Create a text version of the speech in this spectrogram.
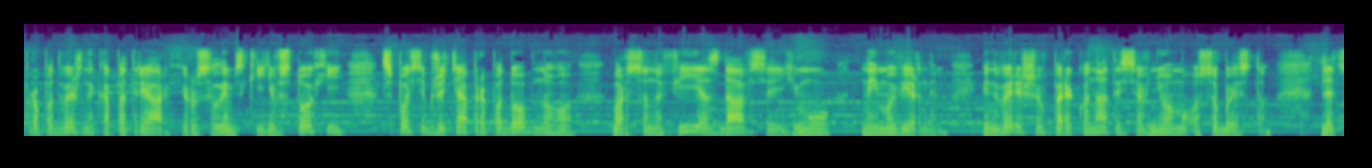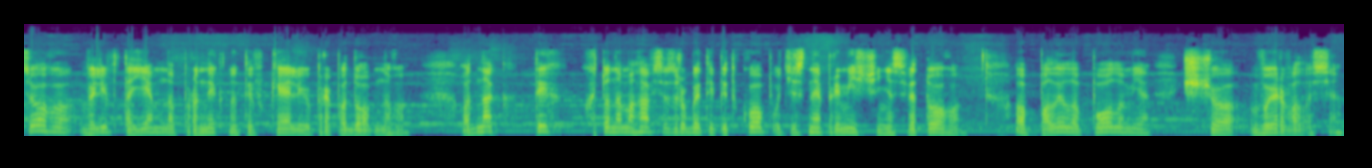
про подвижника патріарх Єрусалимський Євстохій, спосіб життя преподобного Варсонофія здався йому неймовірним. Він вирішив переконатися в ньому особисто. Для цього велів таємно проникнути в келію преподобного. Однак тих, хто намагався зробити підкоп у тісне приміщення святого, обпалило полум'я, що вирвалося.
